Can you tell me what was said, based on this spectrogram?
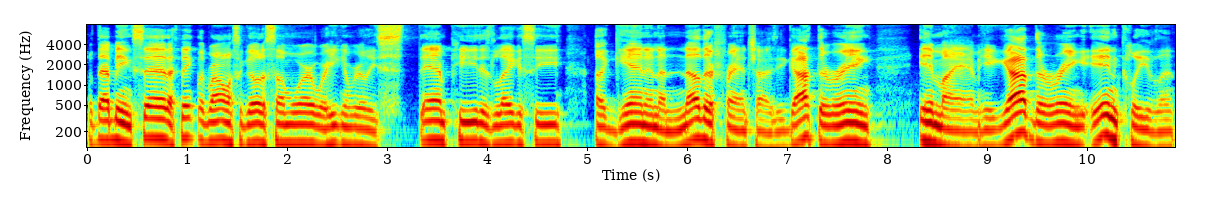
with that being said, I think LeBron wants to go to somewhere where he can really stampede his legacy again in another franchise. He got the ring in Miami. He got the ring in Cleveland.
